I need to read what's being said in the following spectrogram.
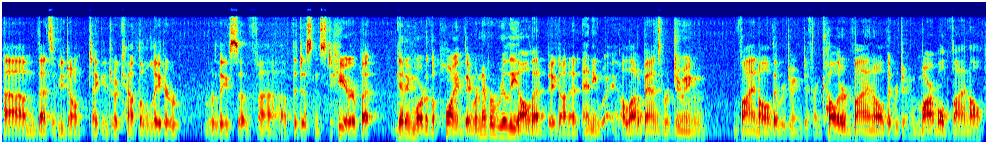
Um, that's if you don't take into account the later release of, uh, of The Distance to Here. But getting more to the point, they were never really all that big on it anyway. A lot of bands were doing vinyl, they were doing different colored vinyl, they were doing marbled vinyl,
